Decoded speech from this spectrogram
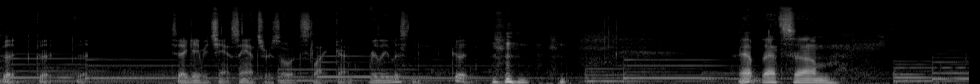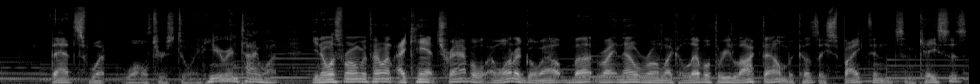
Good, good, good. See, I gave you a chance to answer, so it's like I'm really listening. Good. yep, that's um that's what Walter's doing here in Taiwan. You know what's wrong with Taiwan? I can't travel. I want to go out, but right now we're on like a level three lockdown because they spiked in some cases.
